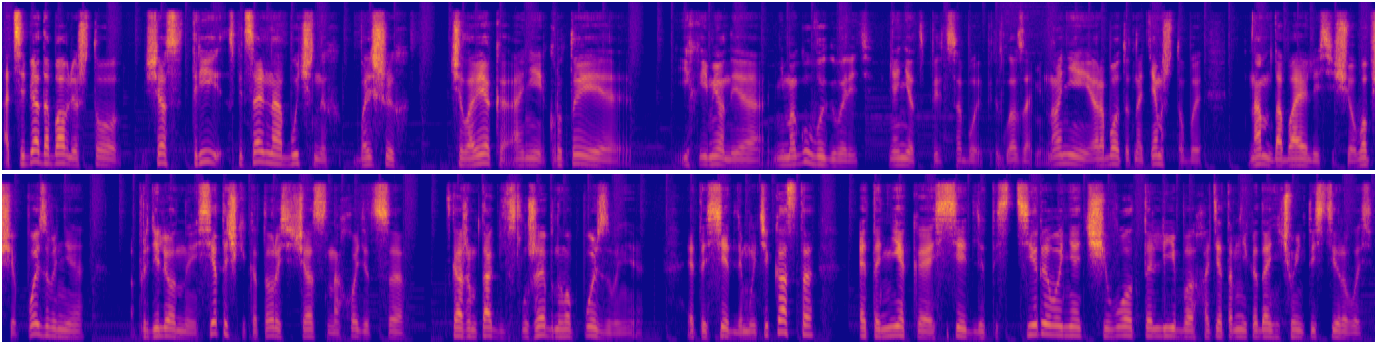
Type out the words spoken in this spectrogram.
От себя добавлю, что сейчас три специально обученных больших человека, они крутые их имен я не могу выговорить, у меня нет перед собой, перед глазами, но они работают над тем, чтобы нам добавились еще в общее пользование определенные сеточки, которые сейчас находятся, скажем так, для служебного пользования. Это сеть для мультикаста, это некая сеть для тестирования чего-то либо, хотя там никогда ничего не тестировалось.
